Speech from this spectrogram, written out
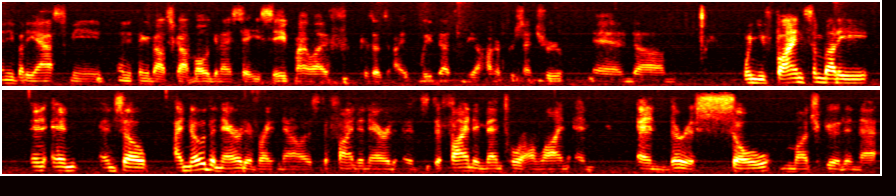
anybody asks me anything about Scott Mulligan, I say he saved my life because I believe that to be 100% true. And um, when you find somebody, and and and so I know the narrative right now is to find a narrative, it's to find a mentor online, and and there is so much good in that.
